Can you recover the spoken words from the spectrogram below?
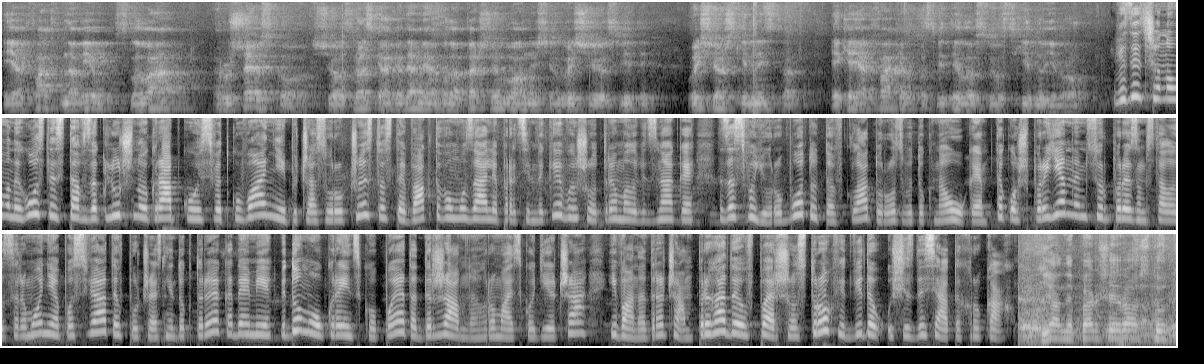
І як факт навів слова Грушевського, що Острозька академія була першим вогнищем вищої освіти, вищого шкільництва, яке як факел освітило всю Східну Європу. Візит шанованих гостей став заключною крапкою у святкуванні. Під час урочистостей в актовому залі працівники вишу отримали відзнаки за свою роботу та вклад у розвиток науки. Також приємним сюрпризом стала церемонія посвяти в почесні доктори академії відомого українського поета, державного громадського діяча Івана Драча. Пригадує, вперше острог відвідав у 60-х роках. Я не перший раз тут,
